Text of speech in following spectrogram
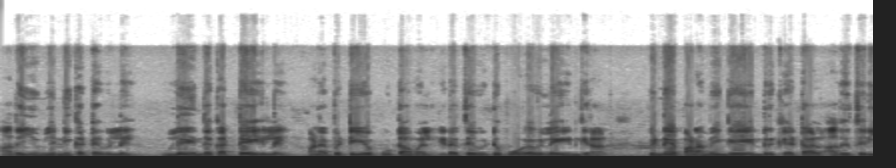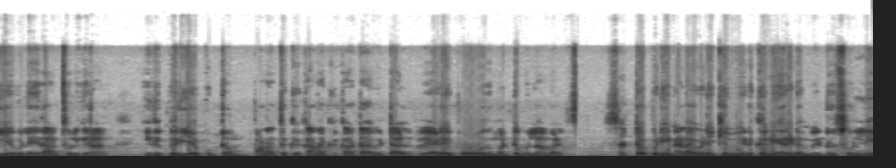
அதையும் எண்ணி கட்டவில்லை. உள்ளே இந்த கட்டே இல்லை. பணப்பெட்டியை பூட்டாமல் இடத்தை விட்டு போகவில்லை என்கிறாள். பின்னே பணம் எங்கே என்று கேட்டால் அது தெரியவில்லை தான் சொல்கிறாள். இது பெரிய குற்றம். பணத்துக்கு கணக்கு காட்டாவிட்டால் வேலை போவது மட்டுமில்லாமல் சட்டப்படி நடவடிக்கையும் எடுக்க நேரிடும் என்று சொல்லி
